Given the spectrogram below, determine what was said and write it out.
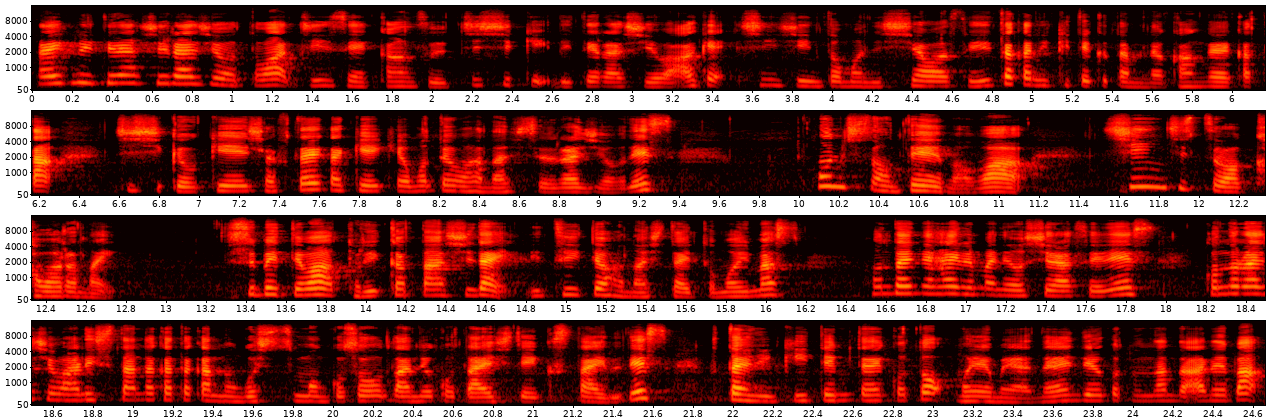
ライフリテラシーラジオとは人生に関する知識、リテラシーを上げ、心身ともに幸せ豊かに生きていくための考え方、知識を経営者2人が経験を持ってお話しするラジオです。本日のテーマは、真実は変わらない。すべては取り方次第についてお話したいと思います。本題に入る前にお知らせです。このラジオはリスナーの方からのご質問、ご相談にお答えしていくスタイルです。二人に聞いてみたいこと、もやもや悩んでいることなどあれば、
